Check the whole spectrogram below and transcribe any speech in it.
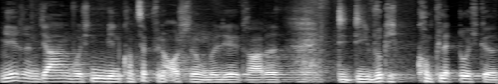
mehreren Jahren, wo ich mir ein Konzept für eine Ausstellung überlege gerade, die, die wirklich komplett durchge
